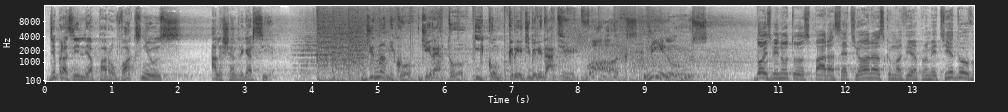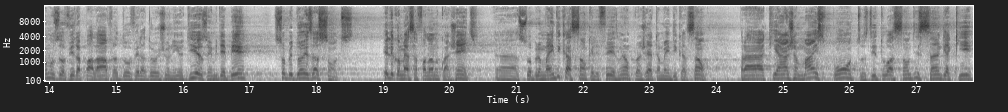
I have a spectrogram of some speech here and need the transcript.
De Brasília para o Vox News, Alexandre Garcia. Dinâmico, direto e com credibilidade. Vox News. Dois minutos para sete horas, como havia prometido, vamos ouvir a palavra do vereador Juninho Dias, do MDB, sobre dois assuntos. Ele começa falando com a gente uh, sobre uma indicação que ele fez, não é um projeto, é uma indicação, para que haja mais pontos de doação de sangue aqui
